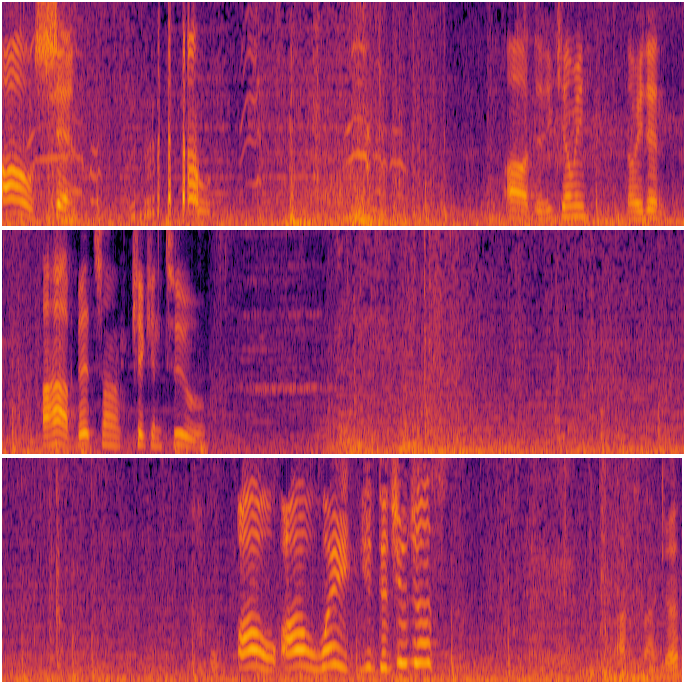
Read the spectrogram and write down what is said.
Oh shit. No. Oh, did he kill me? No, he didn't. Haha, bitch, I'm kicking too. Oh, oh, wait, you did you just? That's not good.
